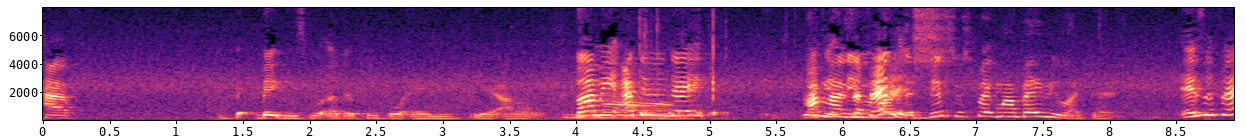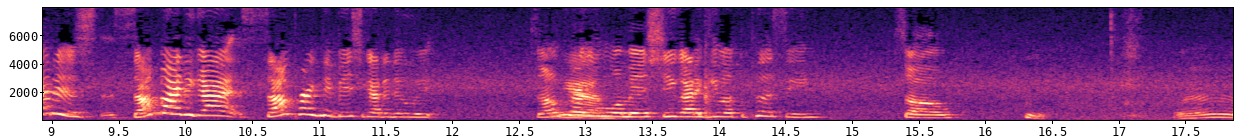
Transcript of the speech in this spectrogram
have b- babies with other people, and yeah, I don't. But I mean, at the end of the No. day, I'm not it's a even about to disrespect my baby like that. It's a fetish. Somebody got some pregnant bitch got to do it. Some Yeah. pregnant woman, she got to give up the pussy. So, hmm. Well,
